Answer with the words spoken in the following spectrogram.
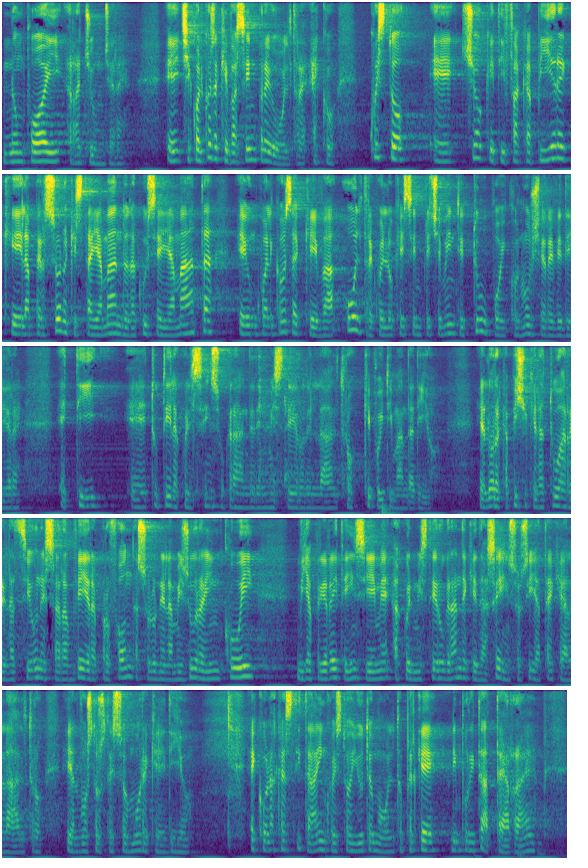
non puoi raggiungere. E c'è qualcosa che va sempre oltre. Ecco, questo è ciò che ti fa capire che la persona che stai amando, da cui sei amata, è un qualcosa che va oltre quello che semplicemente tu puoi conoscere e vedere e ti eh, tutela quel senso grande del mistero dell'altro che poi ti manda Dio. E allora capisci che la tua relazione sarà vera e profonda solo nella misura in cui vi aprirete insieme a quel mistero grande che dà senso sia a te che all'altro e al vostro stesso amore che è Dio. Ecco, la castità in questo aiuta molto perché l'impurità a terra eh,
